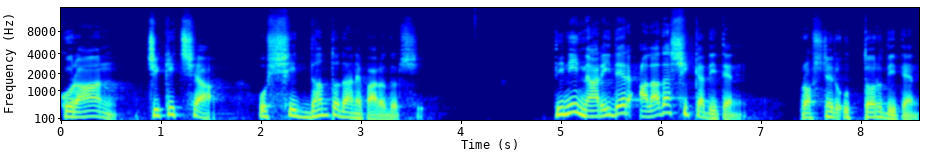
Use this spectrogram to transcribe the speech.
কোরআন, চিকিৎসা ও সিদ্ধান্ত দানে পারদর্শী। তিনি নারীদের আলাদা শিক্ষা দিতেন, প্রশ্নের উত্তর দিতেন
